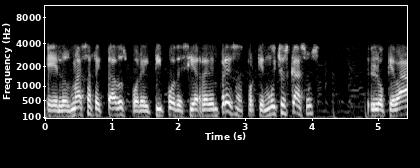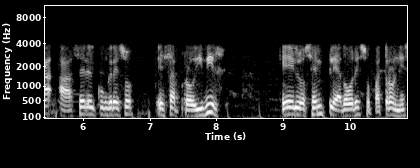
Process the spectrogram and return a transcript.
eh, los más afectados por el tipo de cierre de empresas, porque en muchos casos lo que va a hacer el Congreso es a prohibir que los empleadores o patrones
